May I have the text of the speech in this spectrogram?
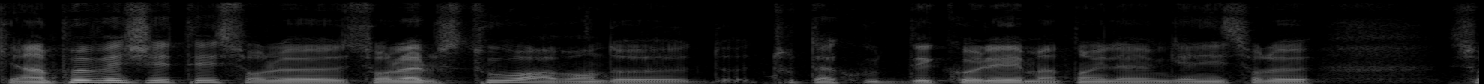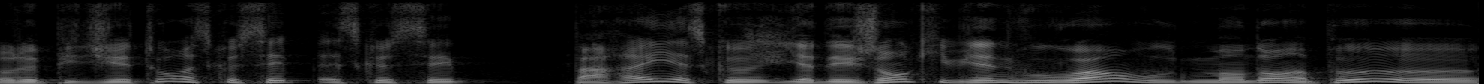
qui a un peu végété sur le sur l'Alps Tour avant de, tout à coup de décoller. Maintenant, il a même gagné sur le sur le PGA Tour. Est-ce que c'est est-ce que c'est pareil? Est-ce qu'il y a des gens qui viennent vous voir, vous demandant un peu euh,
